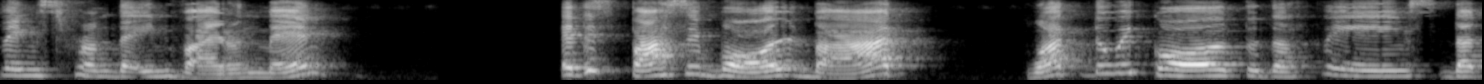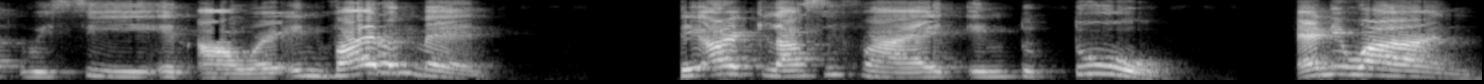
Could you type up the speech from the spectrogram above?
Things from the environment. It is possible, but what do we call to the things that we see in our environment? They are classified into two. Anyone?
